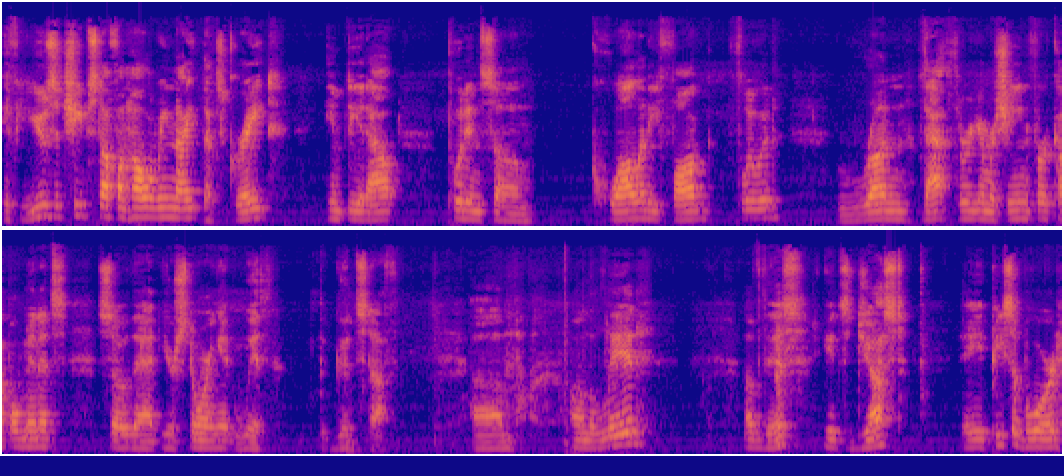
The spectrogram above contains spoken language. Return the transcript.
if you use the cheap stuff on Halloween night, that's great. Empty it out, put in some quality fog fluid, run that through your machine for a couple minutes so that you're storing it with the good stuff. Um, on the lid of this, it's just a piece of board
